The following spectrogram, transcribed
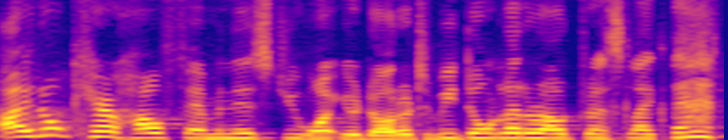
I don't care how feminist you want your daughter to be, don't let her out dressed like that.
